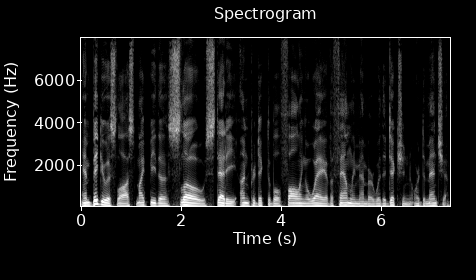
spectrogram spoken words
Ambiguous loss might be the slow, steady, unpredictable falling away of a family member with addiction or dementia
